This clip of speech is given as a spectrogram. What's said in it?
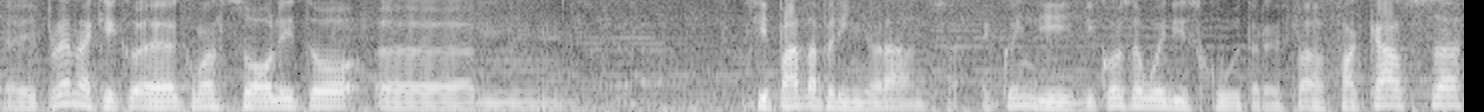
Eh, il problema è che, eh, come al solito, ehm, si parla per ignoranza e quindi di cosa vuoi discutere? Fa, fa cassa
